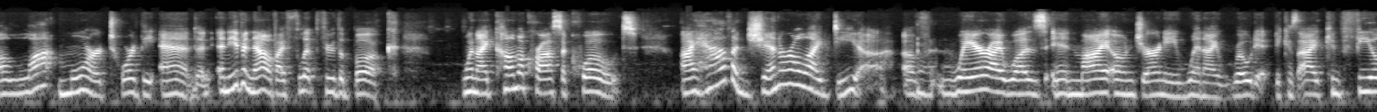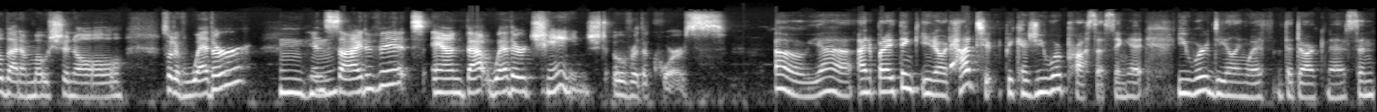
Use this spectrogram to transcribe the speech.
a lot more toward the end. And, and even now, if I flip through the book, when I come across a quote I have a general idea of mm-hmm. where I was in my own journey when I wrote it because I can feel that emotional sort of weather mm-hmm. inside of it. And that weather changed over the course. Oh, yeah. I, but I think, you know, it had to because you were processing it, you were dealing with the darkness. And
